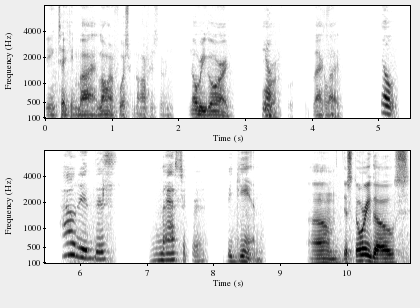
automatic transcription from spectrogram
being taken by a law enforcement officer, no regard for, Yeah. for black life. So, how did this massacre begin? Um, the story goes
